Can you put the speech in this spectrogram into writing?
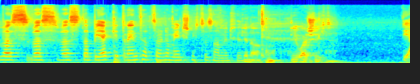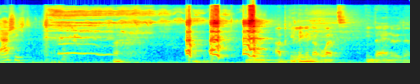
was, was, was der Berg getrennt hat, soll der Mensch nicht zusammenführen. Genau. Die Ohrschicht. Die A-Schicht. Abgelegener Ort in der Einöde.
